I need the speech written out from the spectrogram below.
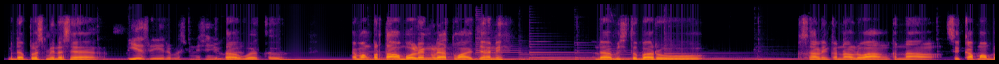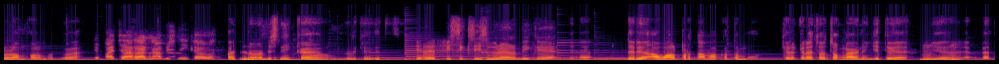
Udah plus minusnya. iya sih ada plus minusnya juga Tahu gue tuh emang pertama boleh ngeliat wajah nih. Udah habis itu baru saling kenal doang, kenal sikap mah belum kalau menurut gua. Ya pacaran abis nikah lah. Pacaran habis nikah kayak gitu. Dia lihat fisik sih sebenarnya lebih kayak Jadi awal pertama ketemu kira-kira cocok nggak nih gitu ya? Mhm. Iya, yang lihat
